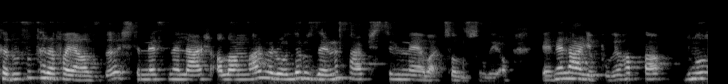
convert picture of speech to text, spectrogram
kadınsı tarafa yazdığı işte nesneler, alanlar ve roller üzerine serpiştirilmeye çalışılıyor. E, neler yapılıyor? Hatta bunu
